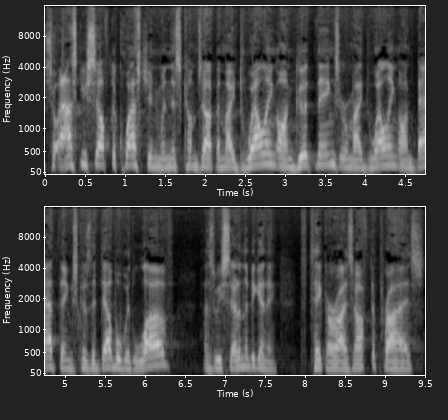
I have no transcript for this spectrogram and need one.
So ask yourself the question when this comes up Am I dwelling on good things or am I dwelling on bad things? Because the devil would love, as we said in the beginning, to take our eyes off the prize,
